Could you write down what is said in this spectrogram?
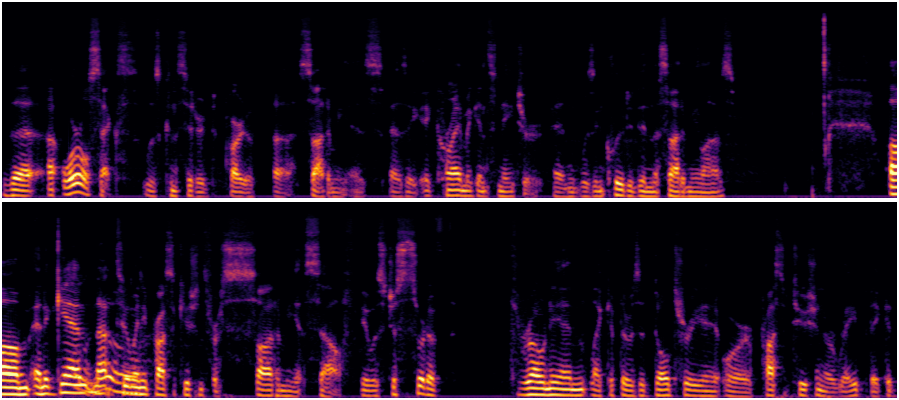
the uh, oral sex was considered part of uh, sodomy as as a, a crime against nature and was included in the sodomy laws. Um, and again, Oh, not too many prosecutions for sodomy itself. It was just sort of thrown in, like if there was adultery or prostitution or rape, they could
